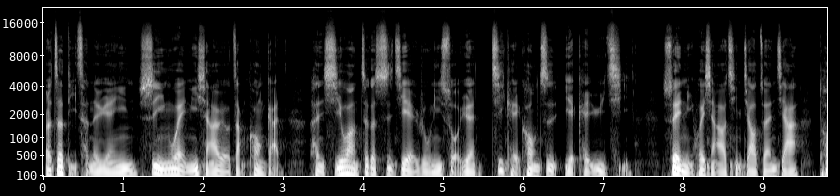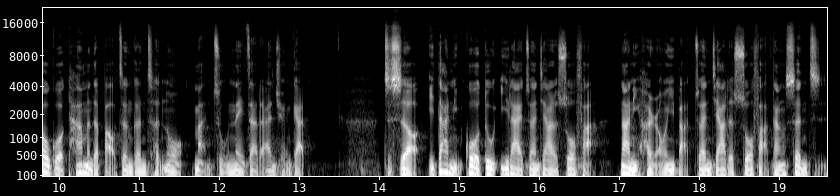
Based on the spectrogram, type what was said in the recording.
而这底层的原因，是因为你想要有掌控感，很希望这个世界如你所愿，既可以控制，也可以预期，所以你会想要请教专家，透过他们的保证跟承诺，满足内在的安全感。只是哦，一旦你过度依赖专家的说法，那你很容易把专家的说法当圣旨，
